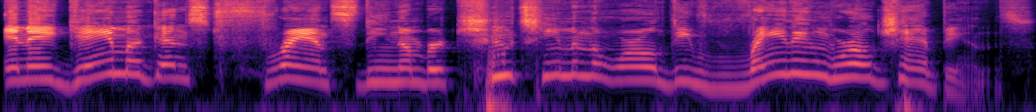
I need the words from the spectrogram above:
In a game against France, the number two team in the world, the reigning world champions.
